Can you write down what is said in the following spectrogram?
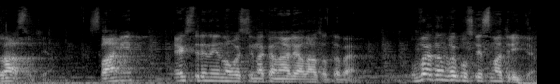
Здравствуйте! С вами экстренные новости на канале АЛЛАТРА ТВ. В этом выпуске смотрите.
